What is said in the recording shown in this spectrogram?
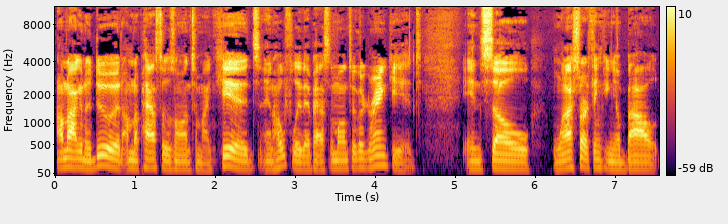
I'm not going to do it. I'm going to pass those on to my kids, and hopefully they pass them on to their grandkids. And so when I start thinking about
